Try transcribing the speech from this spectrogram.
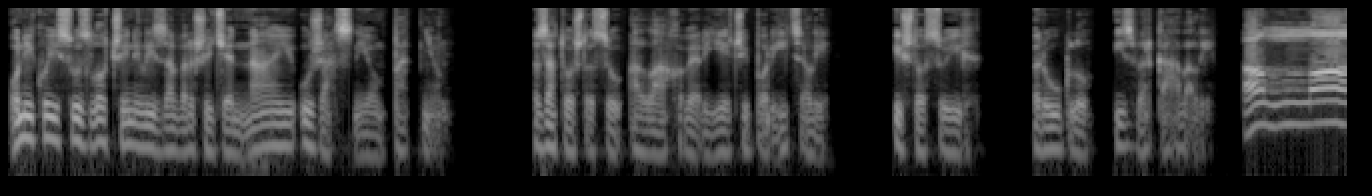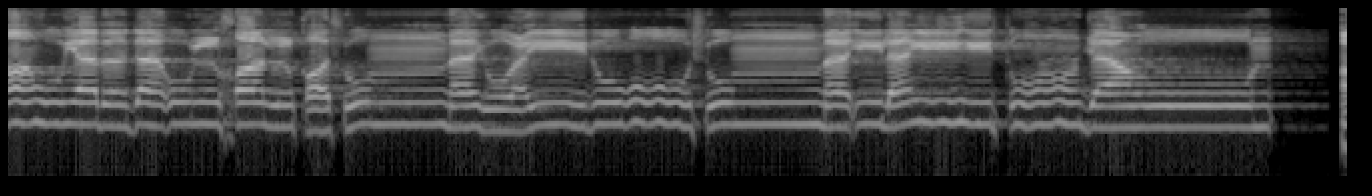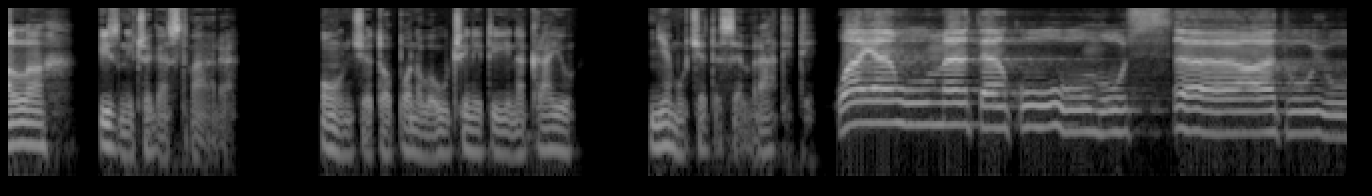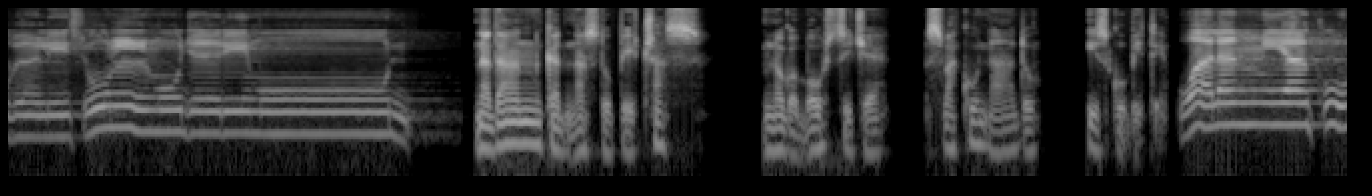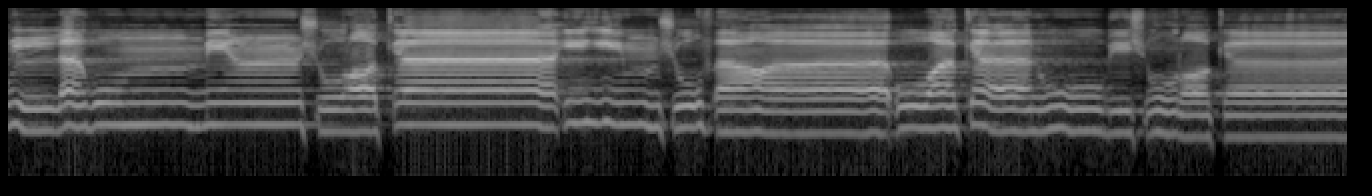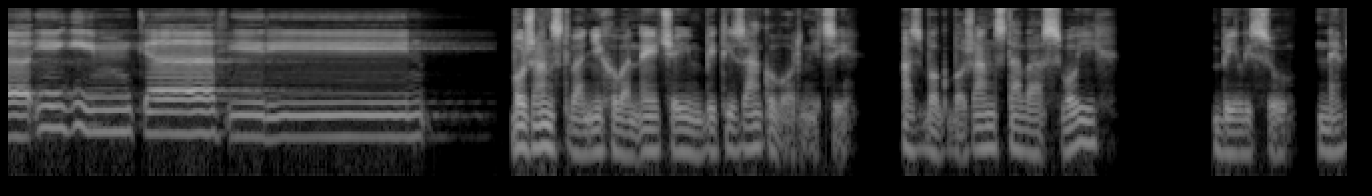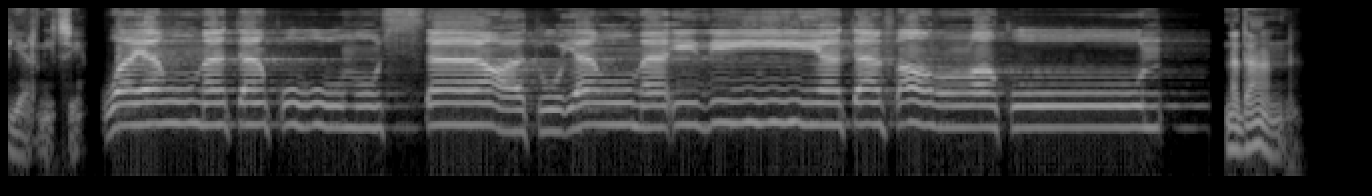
Oni koji su zlo činili završit će najužasnijom patnjom, zato što su Allahove riječi poricali i što su ih ruglu izvrkavali. الله يبدا الخلق ثم يعيده ثم اليه ترجعون Allah iz ničega stvara. On će to ponovo učiniti i na kraju njemu ćete se vratiti. ويوم تقوم الساعة يبلس المجرمون Na dan kad nastupi čas, mnogobošci će svaku nadu izgubiti. ولم يكن لهم من شركائهم شفعاء وكانوا بشركائهم كافرين Božanstva njihova neće im biti zagovornici, a zbog božanstava svojih bili su nevjernici. ويوم تقوم الساعة يومئذ يتفرقون Na dan,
